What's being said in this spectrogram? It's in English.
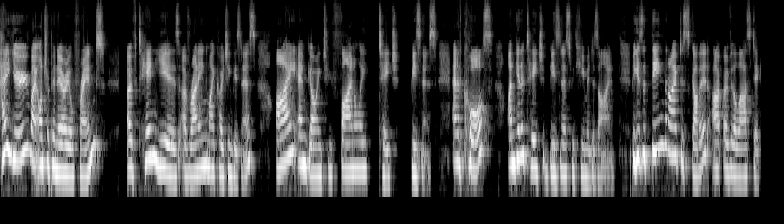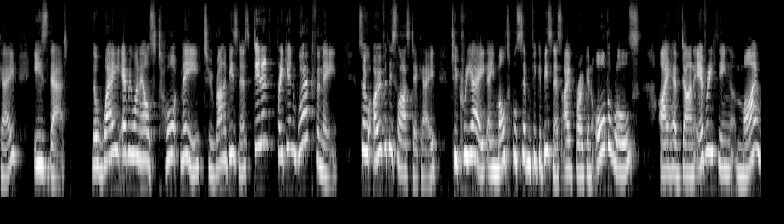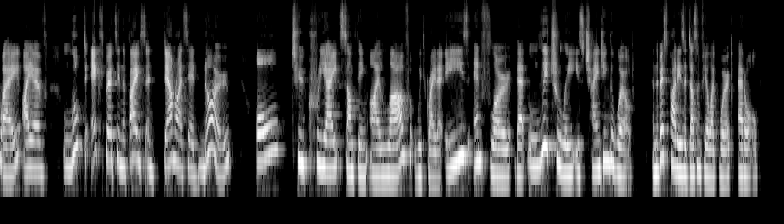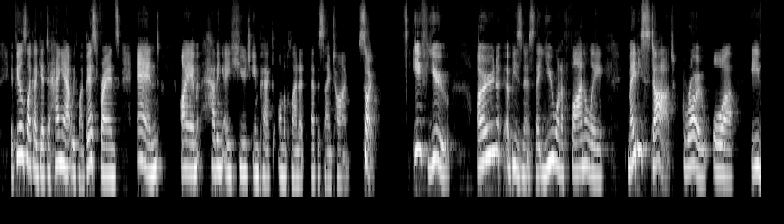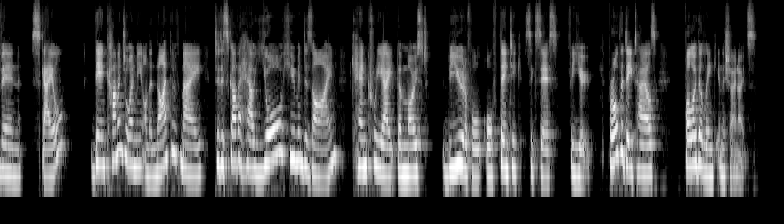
Hey, you, my entrepreneurial friend. Of 10 years of running my coaching business, I am going to finally teach business. And of course, I'm going to teach business with human design because the thing that I've discovered uh, over the last decade is that the way everyone else taught me to run a business didn't freaking work for me. So over this last decade, to create a multiple seven figure business, I've broken all the rules. I have done everything my way. I have looked experts in the face and downright said no, all to create something I love with greater ease and flow that literally is changing the world. And the best part is it doesn't feel like work at all. It feels like I get to hang out with my best friends and I am having a huge impact on the planet at the same time. So if you own a business that you want to finally maybe start, grow, or even scale, then come and join me on the 9th of May to discover how your human design can create the most beautiful, authentic success for you. For all the details, follow the link in the show notes.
